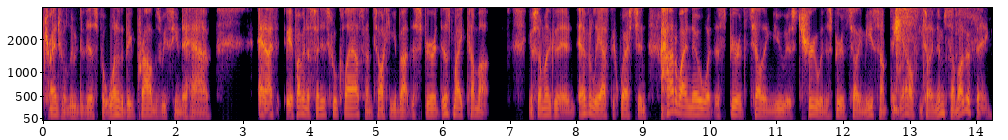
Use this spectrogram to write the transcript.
tried to allude to this but one of the big problems we seem to have and I, if i'm in a sunday school class and i'm talking about the spirit this might come up. If someone can inevitably ask the question, how do I know what the Spirit's telling you is true and the Spirit's telling me something else and telling them some other thing?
